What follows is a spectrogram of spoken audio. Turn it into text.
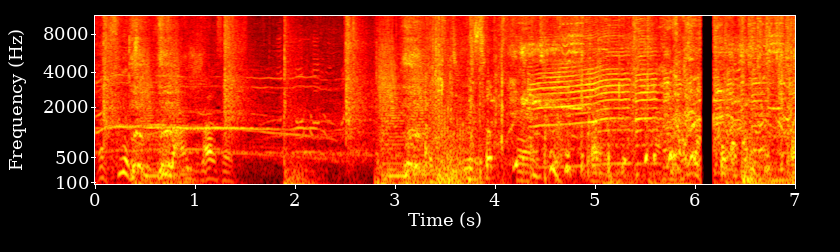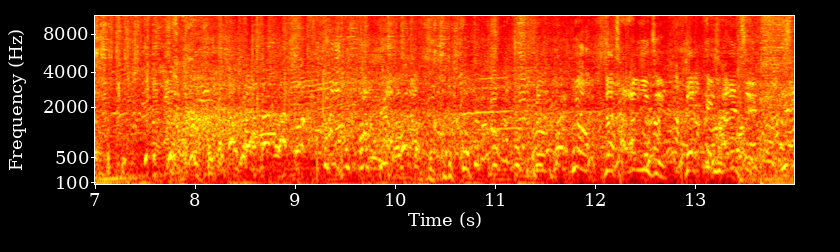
와. 나 잘한 거지? 내가 되게 잘했지?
